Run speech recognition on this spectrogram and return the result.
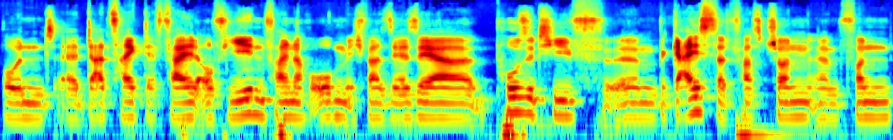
Und äh, da zeigt der Pfeil auf jeden Fall nach oben. Ich war sehr, sehr positiv ähm, begeistert fast schon ähm, von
